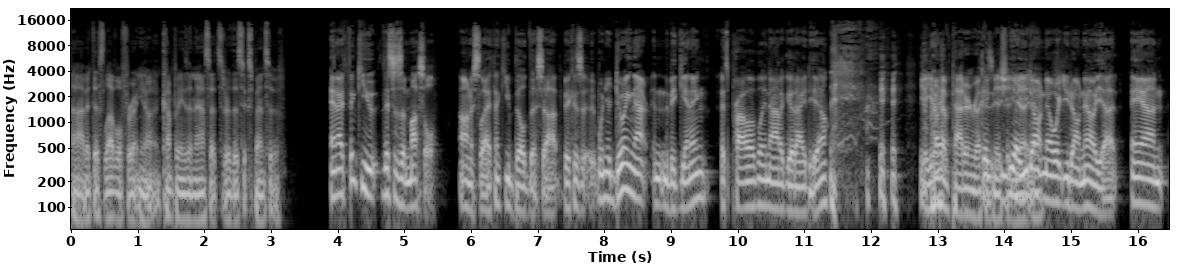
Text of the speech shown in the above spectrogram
um, at this level for you know companies and assets that are this expensive. And I think you this is a muscle. Honestly, I think you build this up because when you're doing that in the beginning, it's probably not a good idea. yeah, you don't have pattern recognition. Yeah, yet, you don't know what you don't know yet. And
